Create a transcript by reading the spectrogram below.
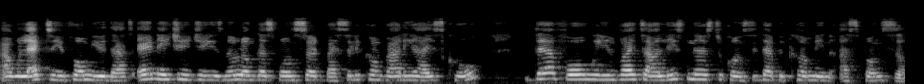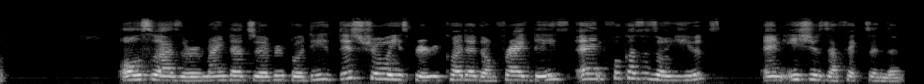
I would like to inform you that NHEG is no longer sponsored by Silicon Valley High School. Therefore, we invite our listeners to consider becoming a sponsor. Also, as a reminder to everybody, this show is pre recorded on Fridays and focuses on youth and issues affecting them.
